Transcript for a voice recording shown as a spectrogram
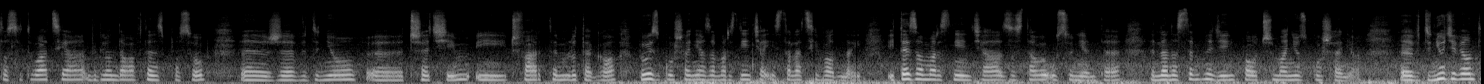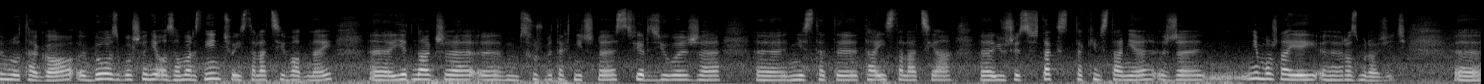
to sytuacja wyglądała w ten sposób, e, że w dniu e, 3 i 4 lutego były zgłoszenia zamarznięcia instalacji wodnej i te zamarznięcia zostały usunięte na następny dzień po otrzymaniu zgłoszenia. E, W dniu 9 lutego było zgłoszenie o zamarznięciu instalacji wodnej, e, jednakże służby techniczne stwierdziły, że e, niestety ta instalacja e, już jest w tak, takim stanie, że nie można jej e, rozmrozić. E,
